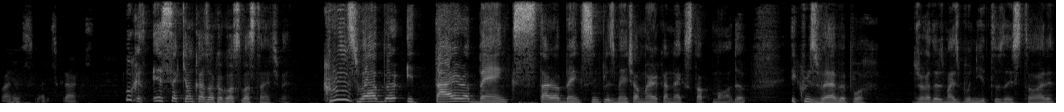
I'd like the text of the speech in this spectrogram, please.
vários, vários craques. Lucas, esse aqui é um casal que eu gosto bastante, velho. Chris Webber e Tyra Banks. Tyra Banks, simplesmente American Next Top Model. E Chris Webber, pô, um dos jogadores mais bonitos da história.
